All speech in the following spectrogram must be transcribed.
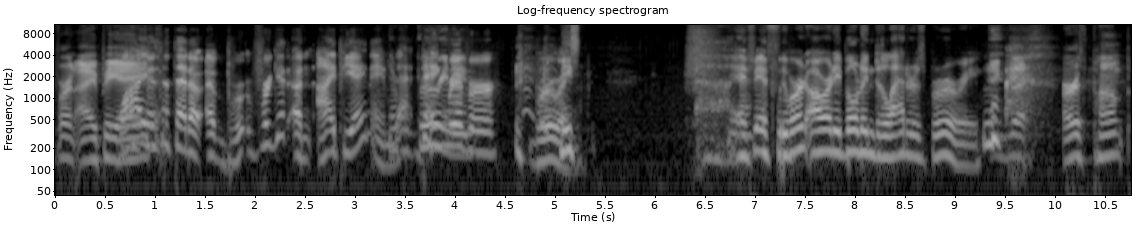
for an IPA. Why isn't that a, a bre- forget an IPA name? Their That Dang name. River Brewing. He's- If if we weren't already building Deladder's brewery, the Earth Pump,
